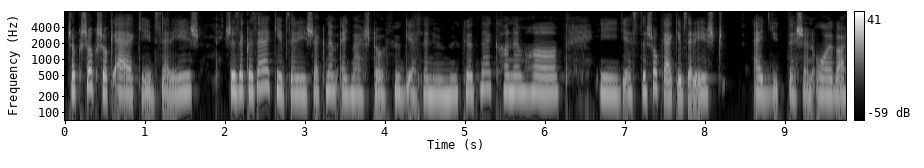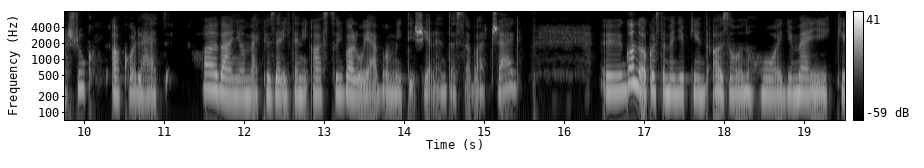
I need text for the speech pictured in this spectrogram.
csak sok-sok elképzelés, és ezek az elképzelések nem egymástól függetlenül működnek, hanem ha így ezt a sok elképzelést együttesen olvassuk, akkor lehet halványan megközelíteni azt, hogy valójában mit is jelent a szabadság. Gondolkoztam egyébként azon, hogy melyik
